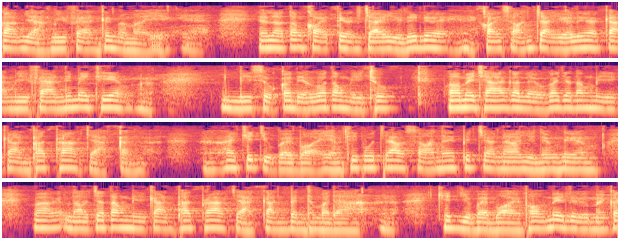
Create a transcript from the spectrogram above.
ความอยากมีแฟนขึ้นมาใหม่อีกนี่เราต้องคอยเตือนใจอยู่เรื่อยๆ คอยสอนใจอยู่เรื่อยการมีแฟนนี่ไม่เที่ยง มีสุขก็เดี๋ยวก็ต้องมีทุกข์ เพราะไม่ช้าก็เร็วก็จะต้องมีการพัดพรากจากกัน ให้คิดอยู่บ่อยๆ อย่างที่พระเจ้าสอนให้พิจารณาอยู่เนืองๆ ว่าเราจะต้องมีการพัดพรากจากกันเป็นธรรมดา คิดอยู่บ่อยๆ พอไม่ลืมมันก็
